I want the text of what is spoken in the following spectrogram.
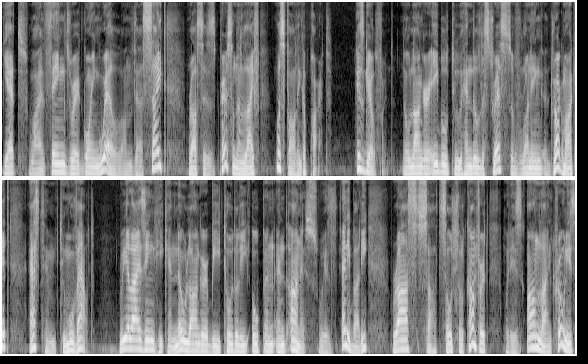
Yet, while things were going well on the site, Ross's personal life was falling apart. His girlfriend, no longer able to handle the stress of running a drug market, asked him to move out. Realizing he can no longer be totally open and honest with anybody, Ross sought social comfort with his online cronies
